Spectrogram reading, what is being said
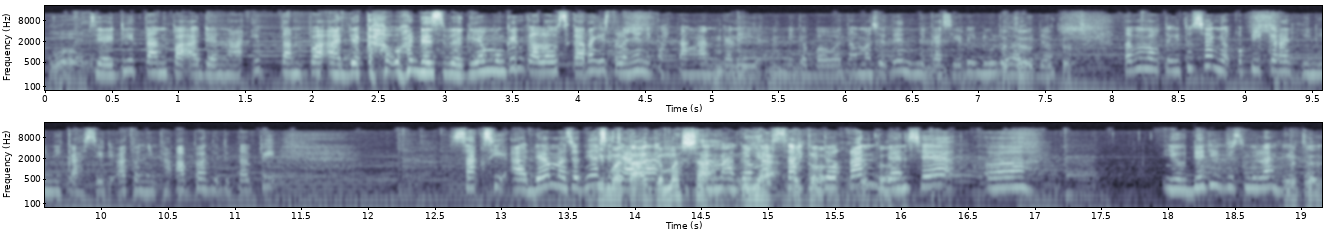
wow. jadi tanpa ada naib, tanpa ada kawan dan sebagainya. Mungkin kalau sekarang istilahnya nikah tangan kali ya, nikah bawah tangan maksudnya nikah siri dulu lah Betul, gitu. betul. Tapi waktu itu saya nggak kepikiran ini nikah siri atau nikah apa gitu. Tapi saksi ada, maksudnya Di mata secara agama sah. agama Iya, sah betul, gitu kan. betul. Dan saya eh ya udah di Bismillah gitu. Betul.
